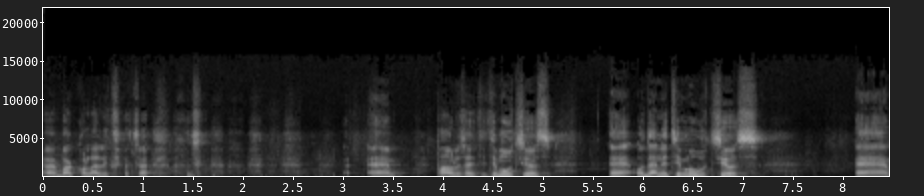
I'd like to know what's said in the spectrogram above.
Jag bara kollar lite. Eh, Paulus säger till Timoteus, eh, och denne Timoteus eh,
